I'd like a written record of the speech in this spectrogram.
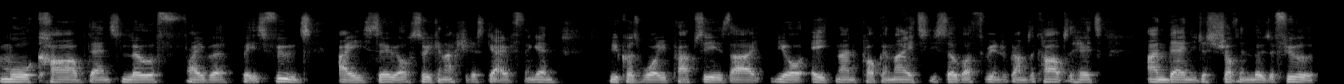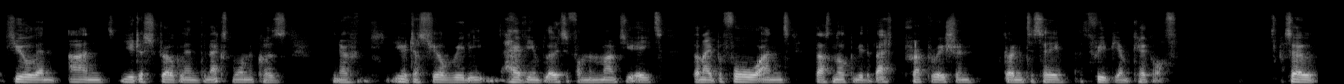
more carb dense, lower fiber based foods, i.e., cereal, so you can actually just get everything in. Because what you perhaps see is that you're eight, nine o'clock at night, you still got 300 grams of carbs to hit, and then you're just shoveling loads of fuel, fuel in, and you're just struggling the next morning because you know you just feel really heavy and bloated from the amount you ate the night before, and that's not going to be the best preparation going into say a 3 p.m. kickoff. So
